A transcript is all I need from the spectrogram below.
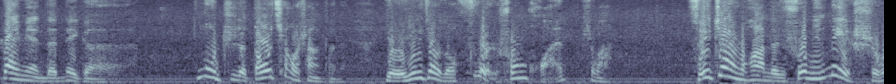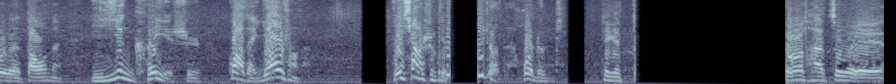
外面的那个木质的刀鞘上头呢，有一个叫做富尔双环，是吧？所以这样的话呢，说明那个时候的刀呢，已经可以是挂在腰上了，不像是背着的或者这个刀它作为。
